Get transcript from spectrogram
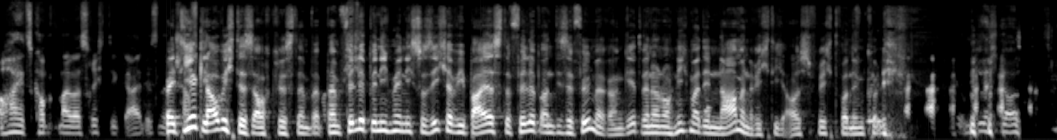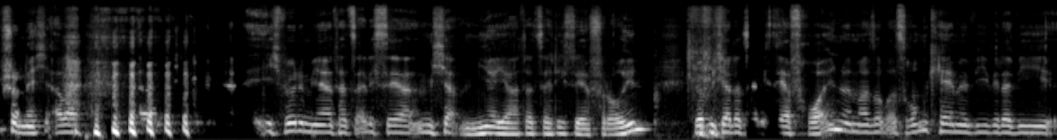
oh, jetzt kommt mal was richtig Geiles. Bei dir glaube ich das auch, Christian. Bei, beim Philipp bin ich mir nicht so sicher, wie biased der Philipp an diese Filme rangeht, wenn er noch nicht mal den Namen richtig ausspricht von dem Kollegen. Da aus Prinzip schon nicht, aber äh, ich würde mir tatsächlich sehr, mich ja, mir ja tatsächlich sehr freuen. Ich würde mich ja tatsächlich sehr freuen, wenn mal sowas rumkäme wie wieder wie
